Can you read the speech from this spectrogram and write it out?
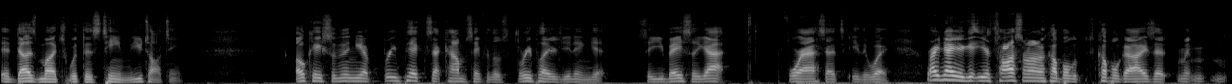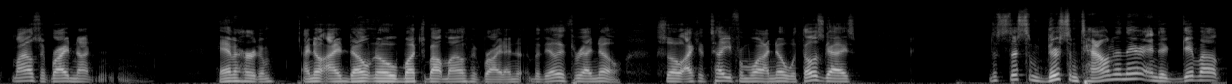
it does much with this team, Utah team. Okay, so then you have three picks that compensate for those three players you didn't get. So you basically got four assets either way. Right now, you're you're tossing on a couple couple guys that Miles McBride not haven't heard him. I know I don't know much about Miles McBride, I know, but the other three I know. So I can tell you from what I know with those guys, there's, there's some there's some talent in there, and to give up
